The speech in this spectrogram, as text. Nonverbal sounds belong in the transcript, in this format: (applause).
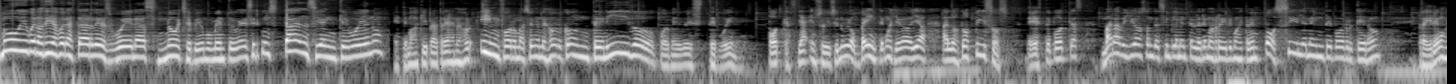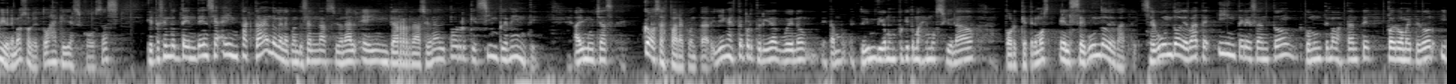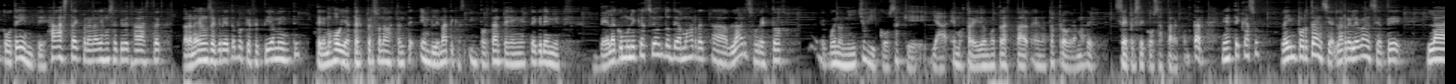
Muy buenos días, buenas tardes, buenas noches, pero un momento, lugar de circunstancia en que, bueno, estemos aquí para traer la mejor información, el mejor contenido por medio de este bueno podcast. Ya en su edición número 20 hemos llegado ya a los dos pisos de este podcast maravilloso donde simplemente hablaremos, reiremos y también posiblemente, ¿por qué no? Reiremos y veremos sobre todas aquellas cosas que está haciendo tendencia e impactando en el acontecer nacional e internacional porque simplemente hay muchas cosas para contar. Y en esta oportunidad, bueno, estamos, estoy digamos un poquito más emocionado porque tenemos el segundo debate. Segundo debate interesantón con un tema bastante prometedor y potente. Hashtag para nadie es un secreto, hashtag para nadie es un secreto porque efectivamente tenemos hoy a tres personas bastante emblemáticas, importantes en este gremio de la comunicación donde vamos a, hablar sobre estos eh, buenos nichos y cosas que ya hemos traído en, otras, en otros programas de CPC Cosas para Contar. En este caso, la importancia, la relevancia de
